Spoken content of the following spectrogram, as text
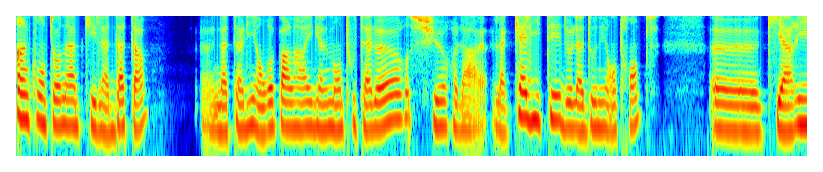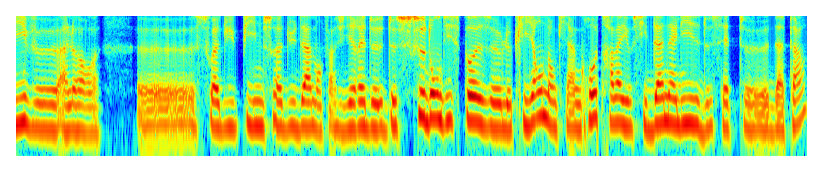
incontournable qui est la data. Nathalie en reparlera également tout à l'heure sur la, la, qualité de la donnée entrante qui arrive. alors, euh, soit du PIM, soit du DAM, enfin je dirais de, ce dont dispose le client. Donc il y a un gros travail aussi d'analyse de cette euh, data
